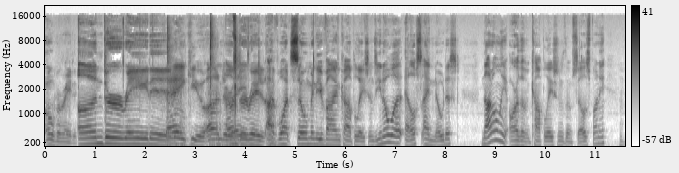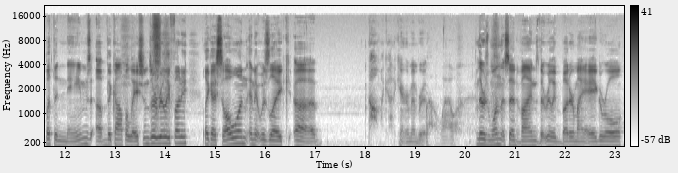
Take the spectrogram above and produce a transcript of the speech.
overrated. Underrated. Thank you. Underrated. Underrated. Oh. I've watched so many Vine compilations. You know what else I noticed? Not only are the compilations themselves funny, Hmm. but the names of the compilations are really funny. Like I saw one and it was like uh my god, I can't remember it. Oh wow. There was one that said vines that really butter my egg roll.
